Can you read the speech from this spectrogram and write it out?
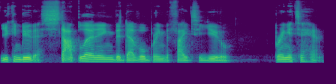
You can do this. Stop letting the devil bring the fight to you. Bring it to him.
